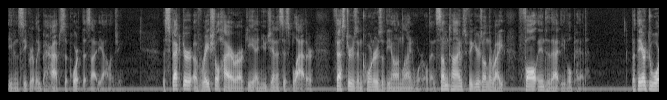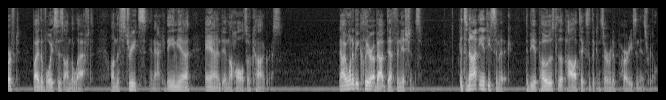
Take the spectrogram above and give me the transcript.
even secretly perhaps support this ideology. The specter of racial hierarchy and eugenicist blather festers in corners of the online world, and sometimes figures on the right fall into that evil pit. But they are dwarfed by the voices on the left, on the streets, in academia, and in the halls of Congress. Now, I want to be clear about definitions. It's not anti Semitic to be opposed to the politics of the conservative parties in Israel.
